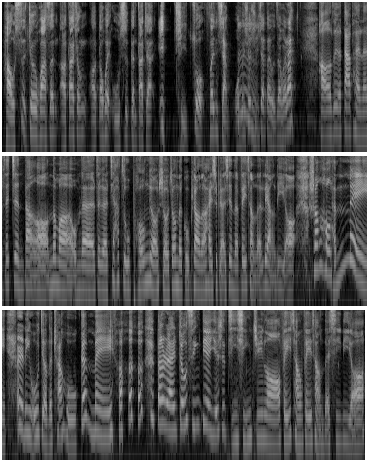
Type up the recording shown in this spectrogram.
好事就会发生啊！大兄啊都会无私跟大家一起做分享。我们休息一下，待会再回来。好，这个大盘呢在震荡哦，那么我们的这个家族朋友手中的股票呢，还是表现的非常的亮丽哦。双红很美，二零五九的川湖更美，当然中心店也是急行军喽，非常非常的犀利哦。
